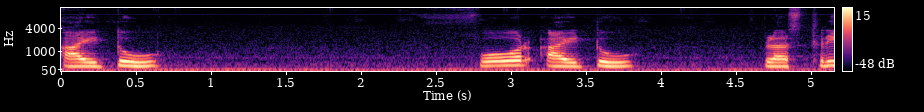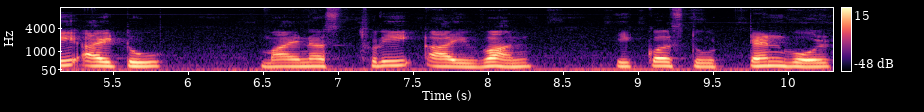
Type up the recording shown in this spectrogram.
I 2 4 I 2 plus 3 I 2 minus 3 I 1 equals to 10 volt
